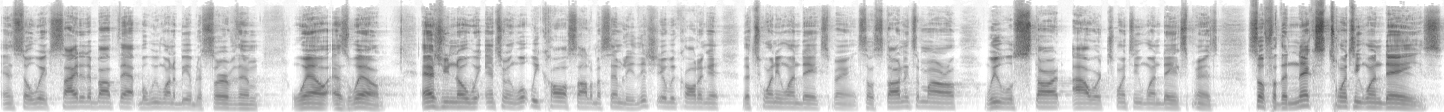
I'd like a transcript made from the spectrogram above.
and so we're excited about that, but we want to be able to serve them well as well. As you know, we're entering what we call Solemn Assembly. This year, we're calling it the 21 day experience. So, starting tomorrow, we will start our 21 day experience. So, for the next 21 days,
